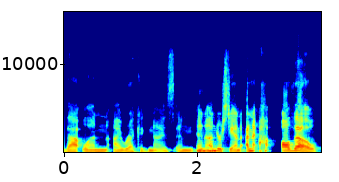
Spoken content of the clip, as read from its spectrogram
That one I recognize and and Mhm. understand. And although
